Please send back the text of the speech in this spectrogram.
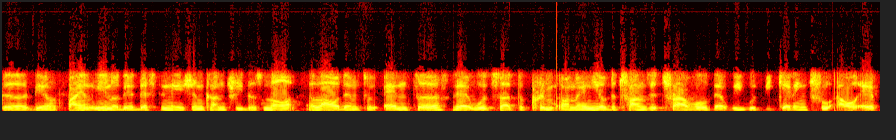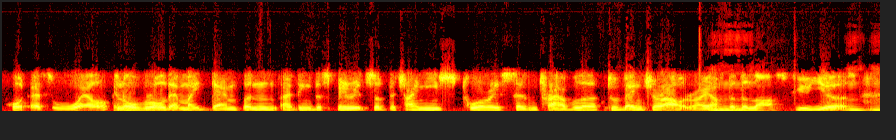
the their fine you know their destination country does not allow them to enter, that would start to crimp on any of the transit travel that we would be getting through our airport as well. And overall, that might dampen, I think, the spirits of the Chinese tourists and traveler to venture out right mm. after the last few years. Mm-hmm.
